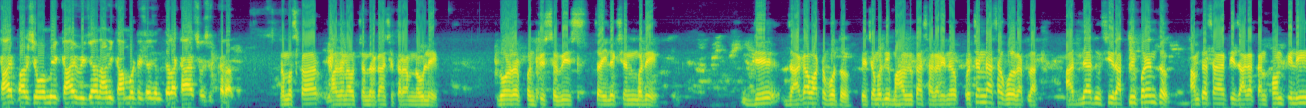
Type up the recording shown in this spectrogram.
काय पार्श्वभूमी काय विजन आणि कामोठीच्या जनतेला काय आश्वासित कराल? नमस्कार. माझं नाव चंद्रकांत सीताराम नवले. दोन हजार पंचवीस सव्वीसच्या इलेक्शनमध्ये जे जागा वाटप होतं त्याच्यामध्ये महाविकास आघाडीनं प्रचंड असा घोळ घातला. आदल्या दिवशी रात्रीपर्यंत आमच्यासाठी जागा कन्फर्म केली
